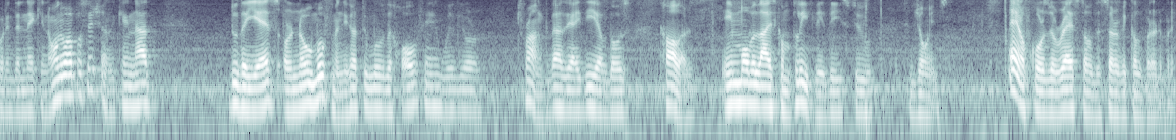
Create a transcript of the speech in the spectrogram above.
putting the neck in only one position. You cannot do the yes or no movement. You have to move the whole thing with your trunk. That's the idea of those collars. Immobilize completely these two joints. And of course, the rest of the cervical vertebrae.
